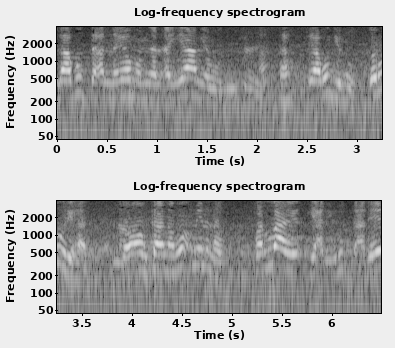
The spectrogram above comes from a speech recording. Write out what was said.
لابد أن يوم من الأيام يموت. لابد يموت. ضروري هذا. سواء كان مؤمنا فالله يعني يرد عليه.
